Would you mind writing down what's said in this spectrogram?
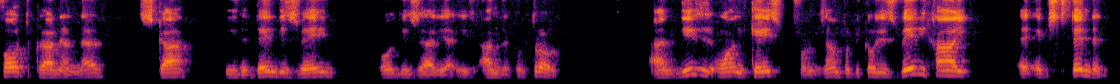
fourth cranial nerve, SCA, is the Dandy's vein, all this area is under control. And this is one case, for example, because it's very high uh, extended,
